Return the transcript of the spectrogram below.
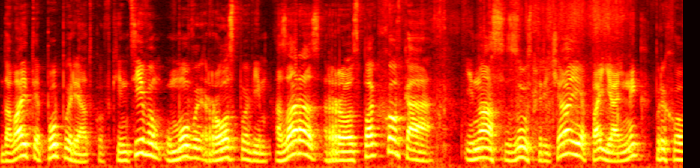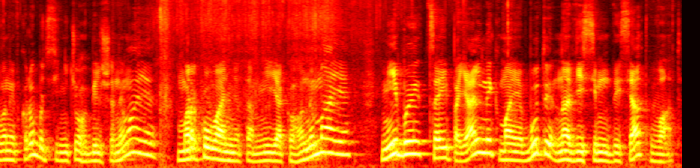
давайте по порядку. В кінці вам умови розповім. А зараз розпаковка! І нас зустрічає паяльник, прихований в коробочці, нічого більше немає, маркування там ніякого немає. Ніби цей паяльник має бути на 80 Вт.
